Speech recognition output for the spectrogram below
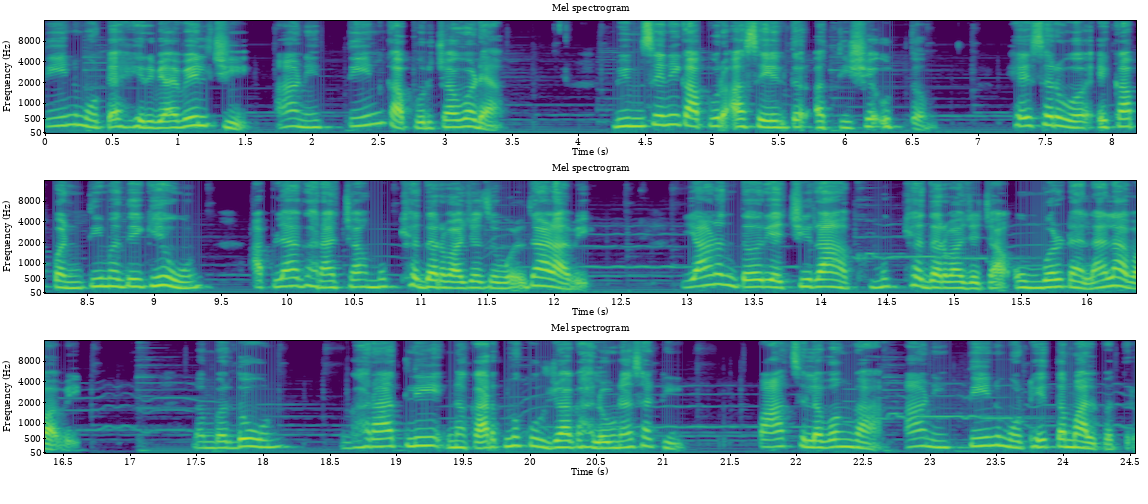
तीन मोठ्या हिरव्या वेलची आणि तीन कापूरच्या वड्या. भीमसेनी कापूर असेल तर अतिशय उत्तम. हे सर्व एका पंक्तीमध्ये घेऊन आपल्या घराच्या मुख्य दरवाजाजवळ जाळावे. यानंतर याची राख मुख्य दरवाजाच्या उंबरट्याला लावावे. नंबर दोन घरातली नकारात्मक ऊर्जा घालवण्यासाठी पाच लवंगा आणि तीन मोठे तमालपत्र.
